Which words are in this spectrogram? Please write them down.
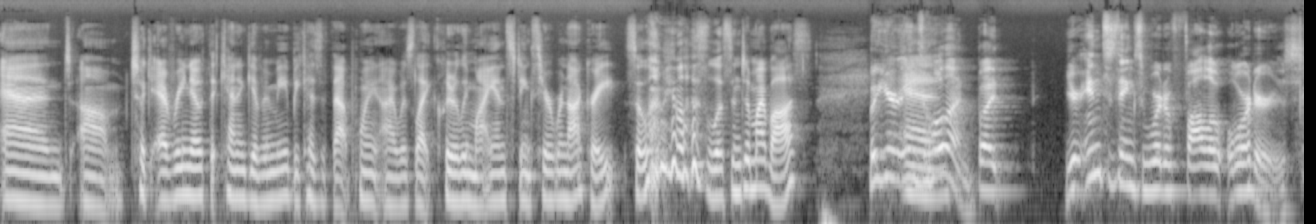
and um, took every note that Ken had given me because at that point I was like, clearly my instincts here were not great. So let me let's listen to my boss. but your and- hold on, but your instincts were to follow orders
